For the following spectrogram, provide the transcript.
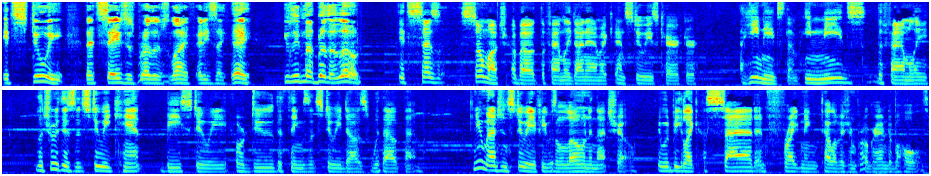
it's Stewie that saves his brother's life, and he's like, "Hey, you leave my brother alone." It says so much about the family dynamic and Stewie's character. He needs them. He needs the family. The truth is that Stewie can't be Stewie or do the things that Stewie does without them. Can you imagine Stewie if he was alone in that show? It would be like a sad and frightening television program to behold.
